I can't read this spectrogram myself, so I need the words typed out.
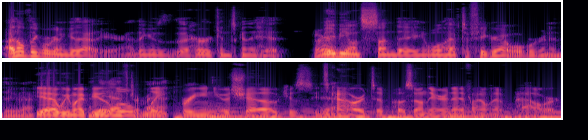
I don't think we're going to get out of here. I think it's the hurricane's going to hit. All right. Maybe on Sunday we'll have to figure out what we're going to do. After Yeah, we might be a little aftermath. late bringing you a show because it's Yeah. kind of hard to post on the internet if I don't have power.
